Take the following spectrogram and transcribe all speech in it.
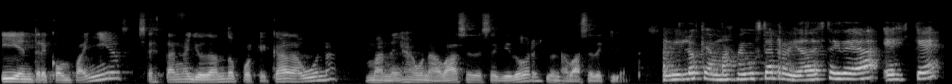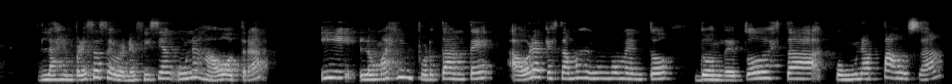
y entre compañías se están ayudando porque cada una maneja una base de seguidores y una base de clientes. A mí lo que más me gusta en realidad de esta idea es que las empresas se benefician unas a otras y lo más importante, ahora que estamos en un momento donde todo está con una pausa,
